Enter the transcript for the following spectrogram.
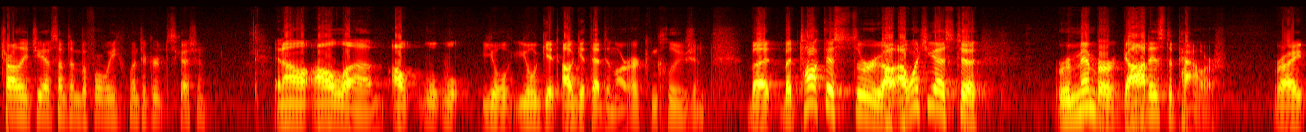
Charlie. Do you have something before we went to group discussion? And I'll, I'll, uh, I'll we'll, we'll, you'll, you'll get, I'll get that to our, our conclusion. But, but talk this through. I, I want you guys to remember God is the power, right?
